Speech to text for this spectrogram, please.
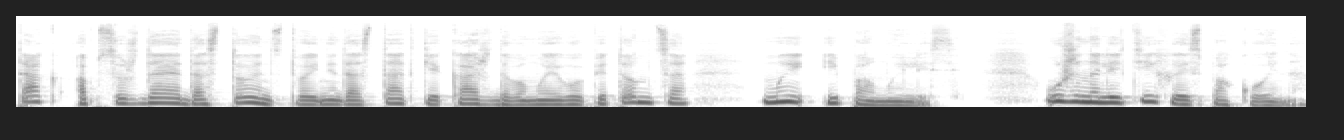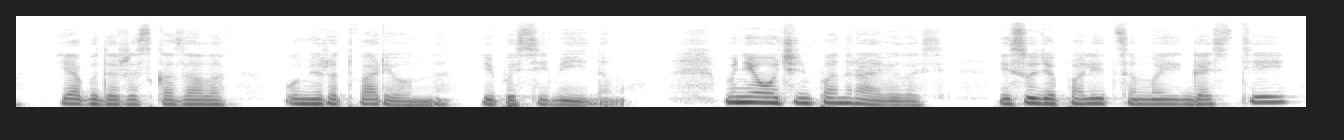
Так, обсуждая достоинства и недостатки каждого моего питомца, мы и помылись. Ужинали тихо и спокойно. Я бы даже сказала, умиротворенно и по-семейному. Мне очень понравилось, и, судя по лицам моих гостей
